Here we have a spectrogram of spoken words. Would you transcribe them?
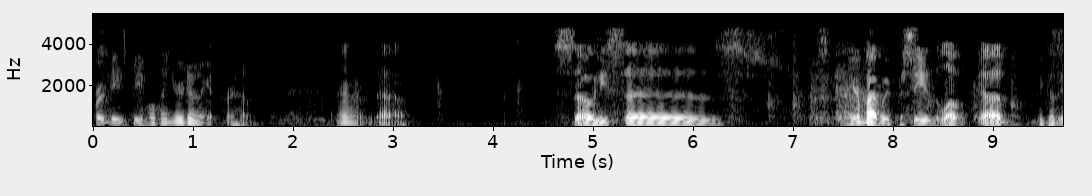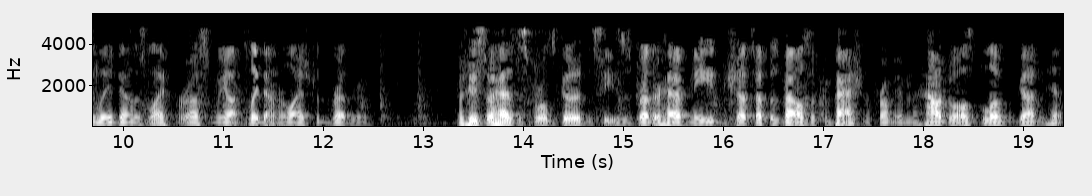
for these people, then you're doing it for Him. And uh, so He says, "Hereby we perceive the love of God, because He laid down His life for us, and we ought to lay down our lives for the brethren." But whoso has this world's good and sees his brother have need and shuts up his bowels of compassion from him, how dwells the love of God in him?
